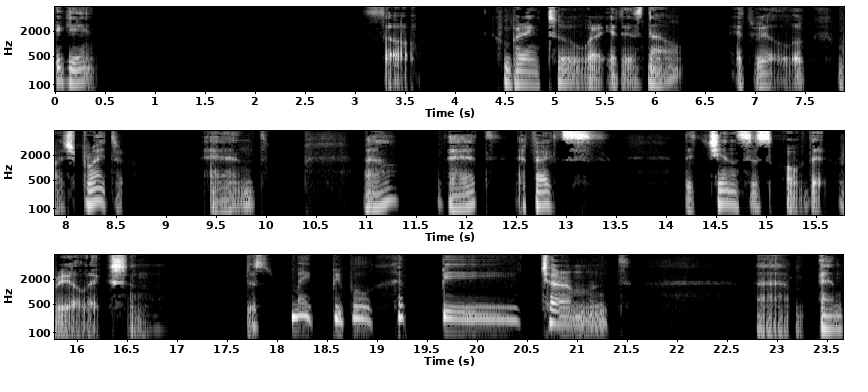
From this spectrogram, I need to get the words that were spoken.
again. So comparing to where it is now, it will look much brighter. And, well, that affects the chances of the re-election. Just make people happy, charmed, um, and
